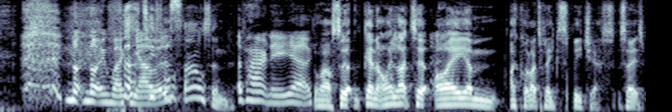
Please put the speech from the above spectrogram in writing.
Not not in working Thirty-four hours. thousand. Apparently, yeah. Wow. So again, I like to. I um. I quite like to play speed chess. So it's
